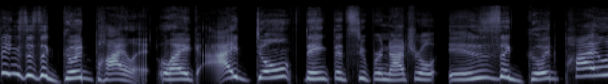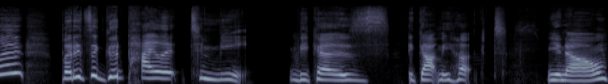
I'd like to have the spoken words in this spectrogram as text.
Things is a good pilot. Like I don't think that Supernatural is a good pilot, but it's a good pilot to me because it got me hooked, you know?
